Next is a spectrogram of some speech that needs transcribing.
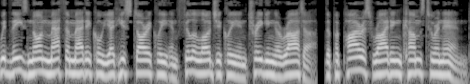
With these non-mathematical yet historically and philologically intriguing errata, the papyrus writing comes to an end.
